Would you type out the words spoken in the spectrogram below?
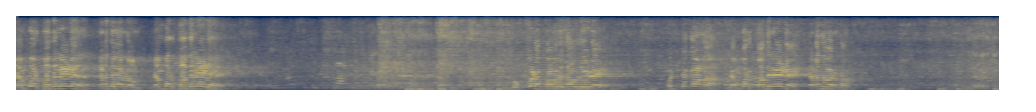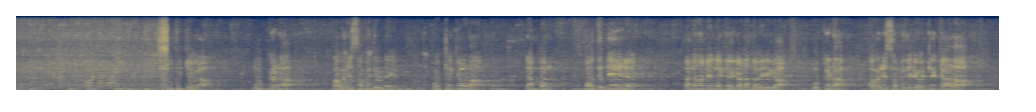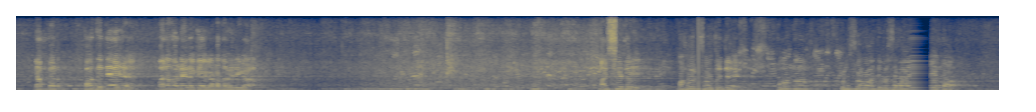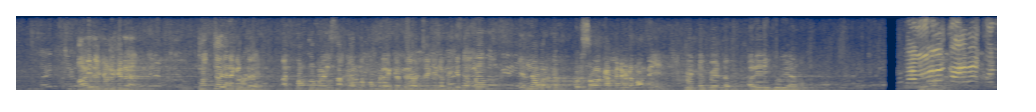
നമ്പർ പതിനേഴ് കടന്നു വരണം. നമ്പർ പതിനേഴ്. മുക്കട പൗരസമിതിയുടെ ഒറ്റക്കാള നമ്പർ പതിനേഴ് കടന്നു വരണം. ശ്രദ്ധിക്കുക. മുക്കട പൗരസമിതിയുടെ ഒറ്റക്കാള നമ്പർ പതിനേഴ്. മലനടയിലേക്ക് കടന്നു വരിക. മുക്കട പൗരസമിതിയുടെ ഒറ്റക്കാള നമ്പർ പതിനേഴ്. മലനടയിലേക്ക് കടന്നു വരിക. അശ്വതി മഹോത്സവത്തിന്റെ മൂന്നാം ഉത്സവ ദിവസമായി ആയിരക്കണക്കിന് ഭക്തജനങ്ങളുടെ ആത്മാർത്ഥമായ സഹകരണം നമ്മുടെ കെട്ടുകാഴ്ചയ്ക്ക് ലഭിക്കുന്നുണ്ട്. എല്ലാവർക്കും ഉത്സവ കമ്മിറ്റിയുടെ നന്ദി വീണ്ടും വീണ്ടും അറിയിക്കുകയാണ്.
